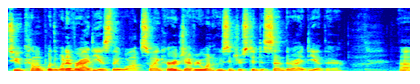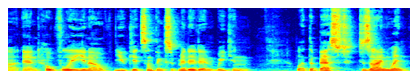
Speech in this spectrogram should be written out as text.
to come up with whatever ideas they want. So I encourage everyone who's interested to send their idea there. Uh, and hopefully, you know, you get something submitted and we can let the best design win.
